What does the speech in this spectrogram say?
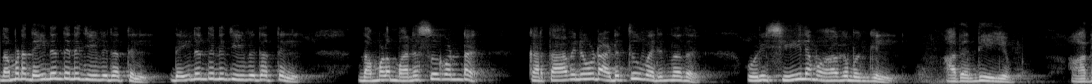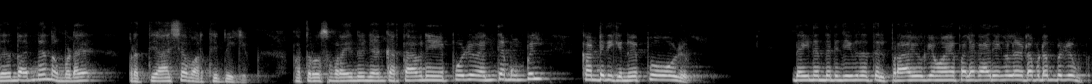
നമ്മുടെ ദൈനംദിന ജീവിതത്തിൽ ദൈനംദിന ജീവിതത്തിൽ നമ്മൾ മനസ്സുകൊണ്ട് കർത്താവിനോട് അടുത്തു വരുന്നത് ഒരു ശീലമാകുമെങ്കിൽ അതെന്ത് ചെയ്യും? അത് തന്നെ നമ്മുടെ പ്രത്യാശ വർദ്ധിപ്പിക്കും. പത്രോസ് പറയുന്നു ഞാൻ കർത്താവിനെ എപ്പോഴും എന്റെ മുമ്പിൽ കണ്ടിരിക്കുന്നു എപ്പോഴും. ദൈനംദിന ജീവിതത്തിൽ പ്രായോഗികമായ പല കാര്യങ്ങൾ ഇടപെടുമ്പോഴും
